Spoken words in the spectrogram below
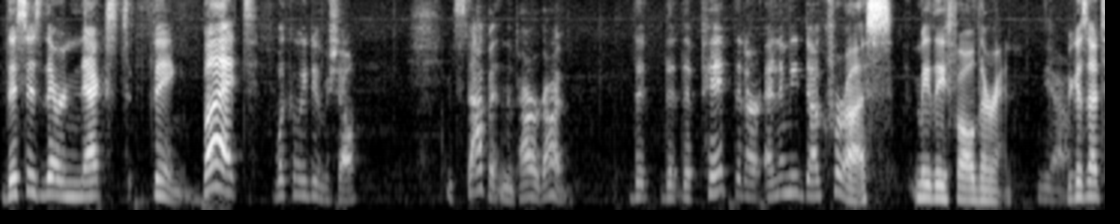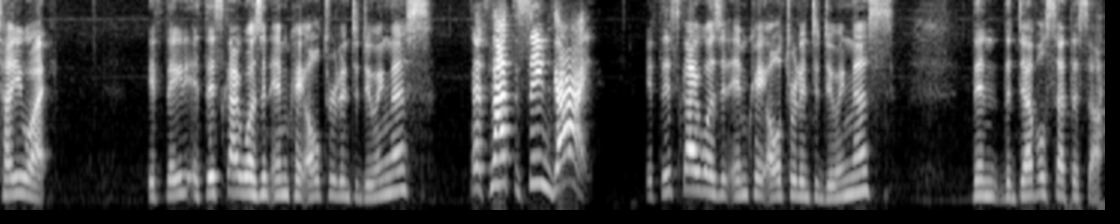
this is their next thing. But what can we do, Michelle? Stop it in the power of God. The the, the pit that our enemy dug for us, may they fall therein. Yeah. Because I tell you what, if they if this guy wasn't MK altered into doing this, That's not the same guy. If this guy wasn't MK altered into doing this, then the devil set this up.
